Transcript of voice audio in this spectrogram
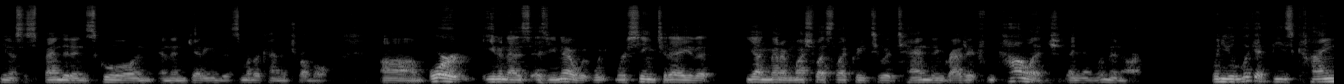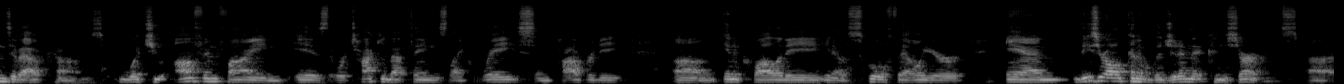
you know suspended in school and, and then getting into some other kind of trouble, um, or even as as you know we, we're seeing today that young men are much less likely to attend and graduate from college than young women are when you look at these kinds of outcomes, what you often find is that we're talking about things like race and poverty um, inequality, you know, school failure, and these are all kind of legitimate concerns, uh,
